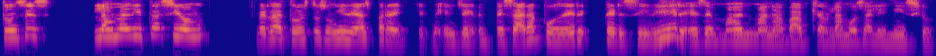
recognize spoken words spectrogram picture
Entonces, la meditación, ¿verdad? Todo esto son ideas para eh, eh, empezar a poder percibir ese man manabab que hablamos al inicio,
